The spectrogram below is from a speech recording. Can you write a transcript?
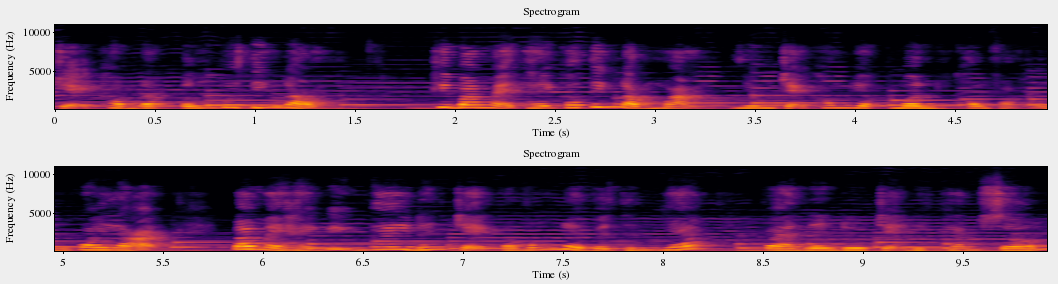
trẻ không đáp ứng với tiếng động khi ba mẹ thấy có tiếng động mạnh nhưng trẻ không giật mình, không phản ứng quay lại, ba mẹ hãy nghĩ ngay đến trẻ có vấn đề về thính giác và nên đưa trẻ đi khám sớm.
